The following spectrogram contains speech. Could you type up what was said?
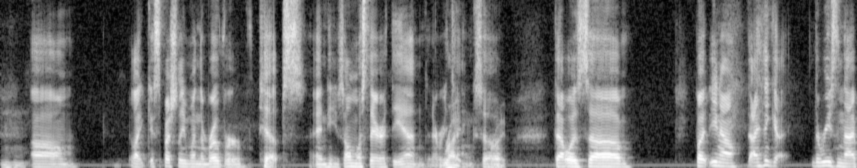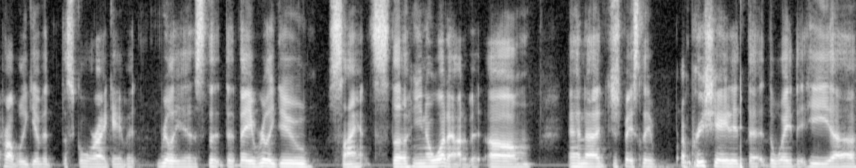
Mhm. Um, like especially when the rover tips and he's almost there at the end and everything. Right. So right. that was um, but you know i think the reason i probably give it the score i gave it really is that, that they really do science the you know what out of it um, and i just basically appreciated the, the way that he uh,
